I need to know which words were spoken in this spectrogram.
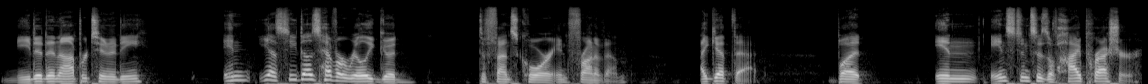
Needed an opportunity. And yes, he does have a really good defense corps in front of him. I get that. But in instances of high pressure,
